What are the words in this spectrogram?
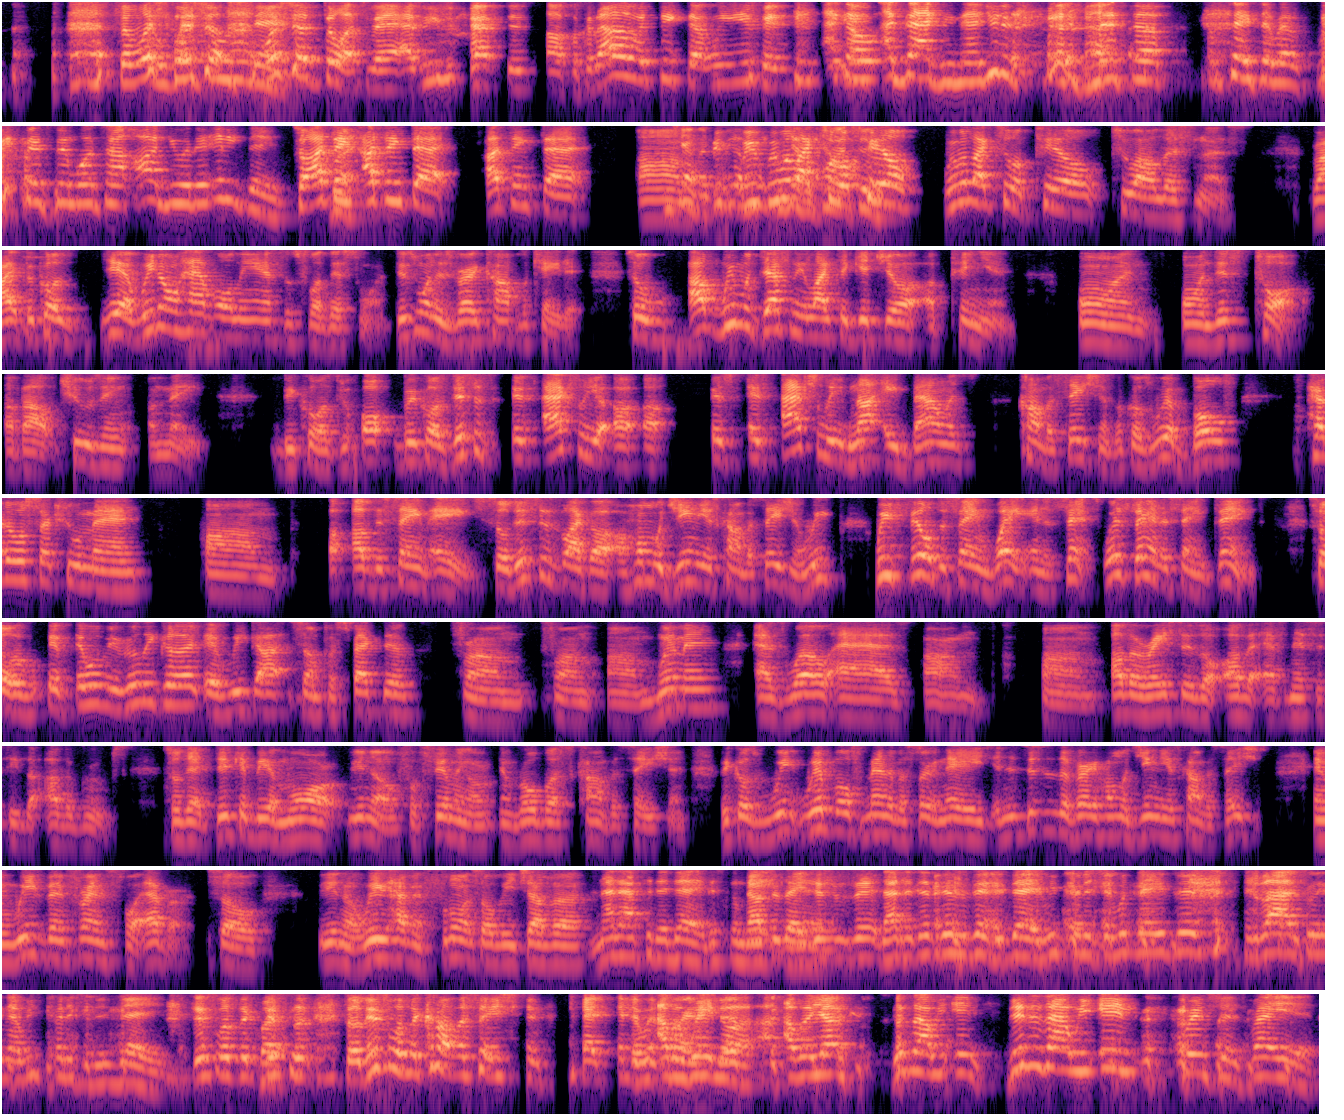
so what's, what's, your, what's your thoughts, man, as we wrap this up? Because I don't even think that we even. I know exactly, man. You just, you just messed up. I'm telling you something. We spent spend more time arguing than anything. So I think but, I think that I think that um, we, we, we would like to appeal. Too. We would like to appeal to our listeners, right? Because yeah, we don't have all the answers for this one. This one is very complicated. So I, we would definitely like to get your opinion on on this talk about choosing a mate because because this is, is actually a, a it's, it's actually not a balanced conversation because we're both heterosexual men um, of the same age. So this is like a, a, homogeneous conversation. We we feel the same way in a sense. We're saying the same things. So if, if it would be really good if we got some perspective from from um, women as well as um, um, other races or other ethnicities or other groups. so that this can be a more, you know, fulfilling and robust conversation. Because we we're both men of a certain age, and this, this is a very homogeneous conversation, and we've been friends forever. So you know, we have influence over each other. Not after the day. This gonna be not today. This is it. Not, this, this is it today. We finish it. What day is this? July 29. We finish it today. This was the but, this was, so this was a conversation that I was waiting on. I, I was, yeah, this is how we end. This is how we end friendships right here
